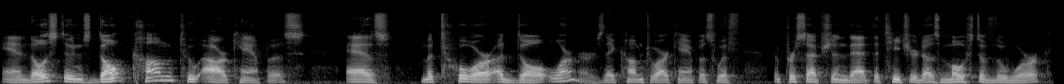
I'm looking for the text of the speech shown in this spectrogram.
And those students don't come to our campus as mature adult learners. They come to our campus with the perception that the teacher does most of the work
